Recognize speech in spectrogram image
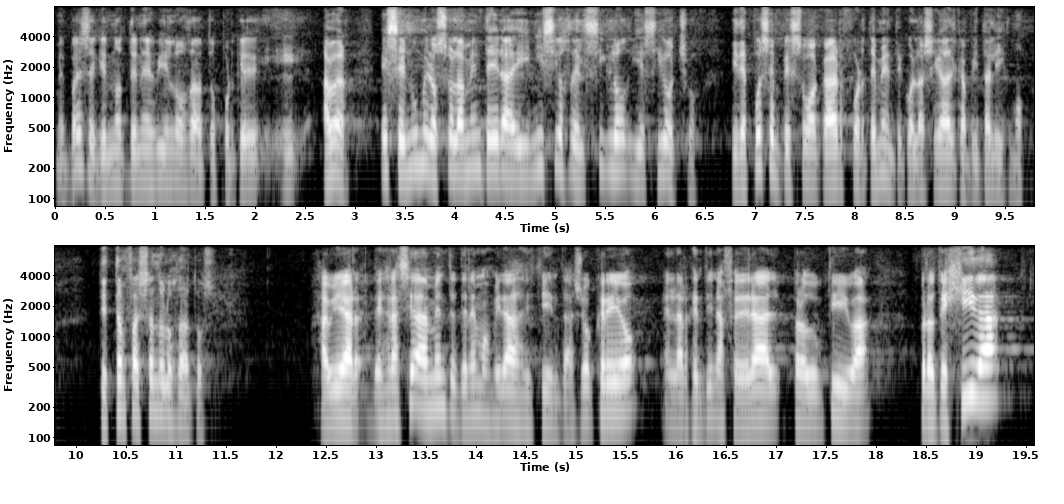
Me parece que no tenés bien los datos, porque, a ver, ese número solamente era a inicios del siglo XVIII y después empezó a caer fuertemente con la llegada del capitalismo. Te están fallando los datos. Javier, desgraciadamente tenemos miradas distintas. Yo creo en la Argentina federal, productiva, protegida,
